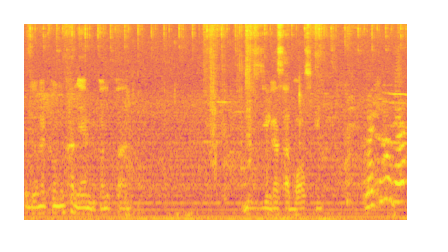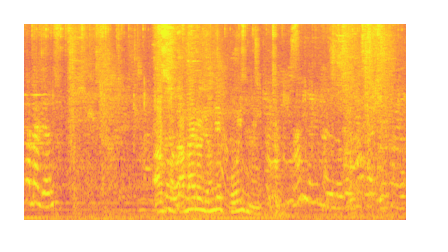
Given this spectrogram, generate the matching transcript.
problema é que eu nunca lembro quando tá. Desligar essa bosta. Mas tu não deve trabalhando. Ah, só dá barulhão depois, mano. Não, cara, eu vou deixar aqui, ó.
